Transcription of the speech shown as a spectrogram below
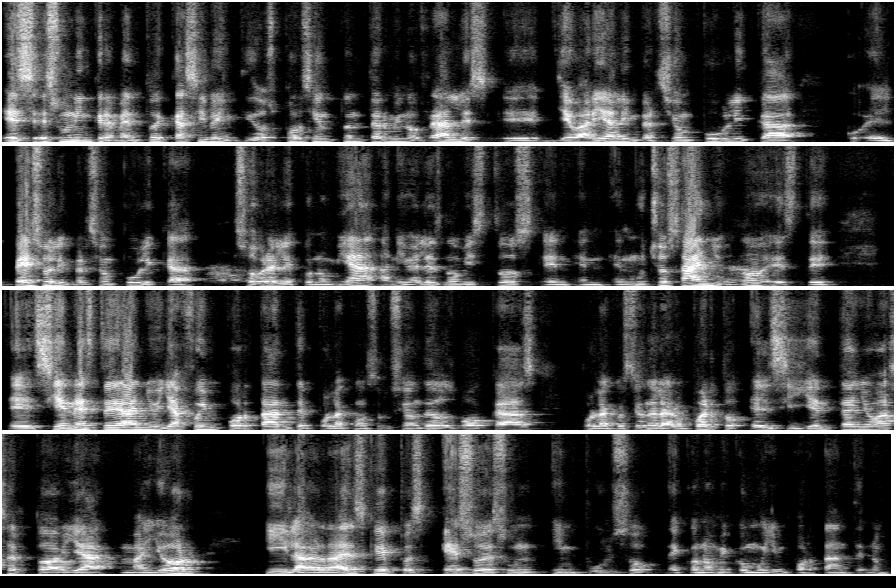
es, es un incremento de casi 22% en términos reales. Eh, llevaría la inversión pública, el peso de la inversión pública sobre la economía a niveles no vistos en, en, en muchos años, ¿no? Este, eh, si en este año ya fue importante por la construcción de dos bocas, por la cuestión del aeropuerto. El siguiente año va a ser todavía mayor y la verdad es que pues eso es un impulso económico muy importante, ¿no?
